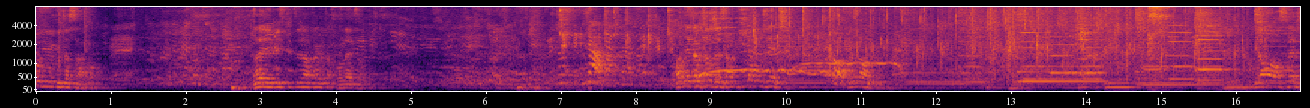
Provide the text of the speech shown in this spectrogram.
mówił mi to samo. Zajebisty terapeuta, polecam. Panie doktorze, zabijam dzieci. Dobrze, dobrze. Józef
